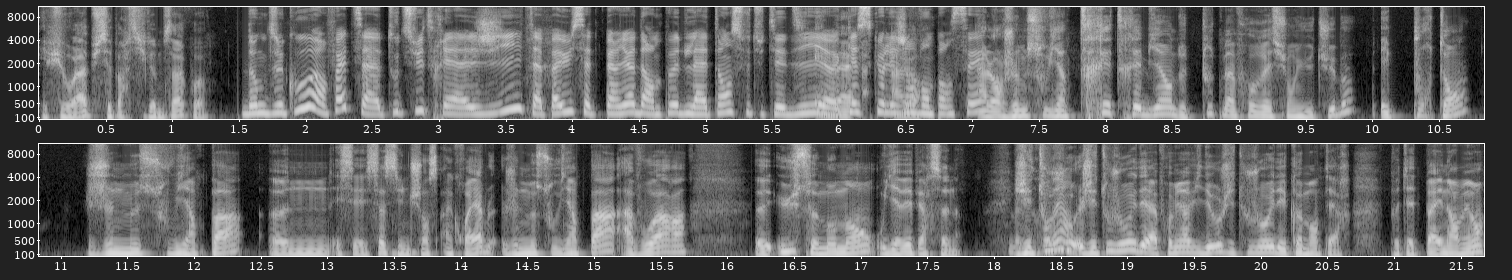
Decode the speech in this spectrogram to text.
et puis voilà, puis c'est parti comme ça quoi. Donc du coup, en fait, ça a tout de suite réagi. T'as pas eu cette période un peu de latence où tu t'es dit Eh euh, ben, qu'est-ce que les gens vont penser? Alors je me souviens très très bien de toute ma progression YouTube et pourtant je ne me souviens pas, euh, et c'est, ça c'est une chance incroyable, je ne me souviens pas avoir euh, eu ce moment où il y avait personne. Bah, J'ai toujours, bien. j'ai toujours eu dès la première vidéo, j'ai toujours eu des commentaires. Peut-être pas énormément.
